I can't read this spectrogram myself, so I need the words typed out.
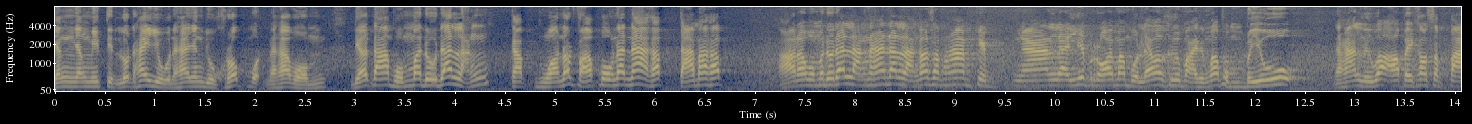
ยังยังมีติดรถให้อยู่นะฮะยังอยู่ครบหมดนะครับผมเดี๋ยวตามผมมาดูด้านหลังกับหัวน็อตฝากระโปรงด้านหน้าครับตามมาครับเอาเราผมมาดูด้านหลังนะฮะด้านหลังก็สภาพเก็บงานอะไรเรียบร้อยมาหมดแล้วก็คือหมายถึงว่าผมบิวนะฮะหรือว่าเอาไปเข้าสปา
